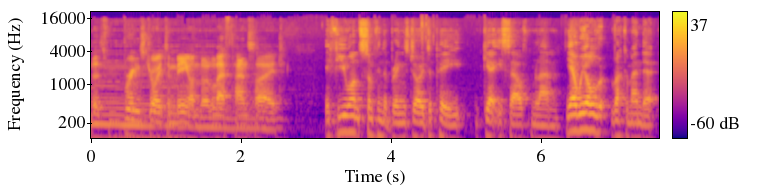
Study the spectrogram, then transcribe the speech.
that mm. brings joy to me on the left hand side. If you want something that brings joy to Pete, get yourself Mlem. Yeah, we all recommend it.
